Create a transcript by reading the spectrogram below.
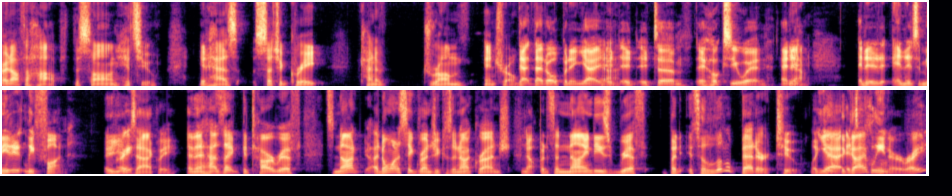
Right off the hop, the song hits you. It has such a great kind of drum intro. That that opening, yeah, Yeah. it it it um it hooks you in, and Yeah. it and it and it's immediately fun. Right? Exactly. And it has that guitar riff. It's not, I don't want to say grungy because they're not grunge. No. But it's a 90s riff, but it's a little better too. Like Yeah, the, it's guy cleaner, right?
